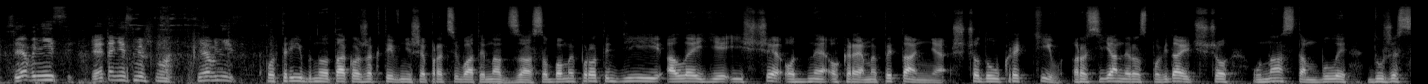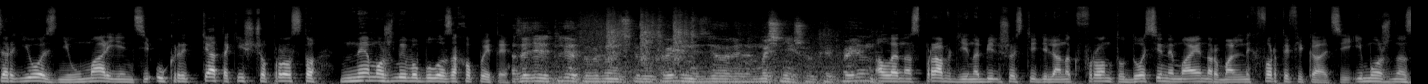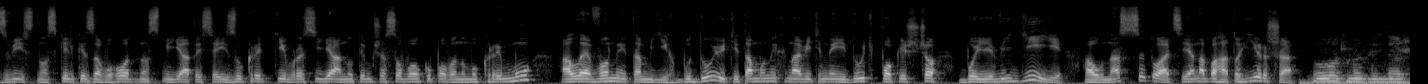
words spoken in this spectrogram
Все вниз. Это не смешно. Все вниз. Потрібно також активніше працювати над засобами протидії, але є і ще одне окреме питання щодо укриттів. Росіяни розповідають, що у нас там були дуже серйозні у Мар'їнці укриття, такі, що просто неможливо було захопити. За 9 лет Вооруженные силы Украины сделали мощнейший укрепрайон. Але насправді на більшості ділянок фронту досі немає нормальних фортифікацій, і можна, звісно, скільки завгодно сміятися із укриттів росіян у тимчасово окупованому Криму, але вони там їх будують, і там у них навіть не йдуть поки що бойові дії. А у нас ситуація набагато гірша. Вот мой блиндаж.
